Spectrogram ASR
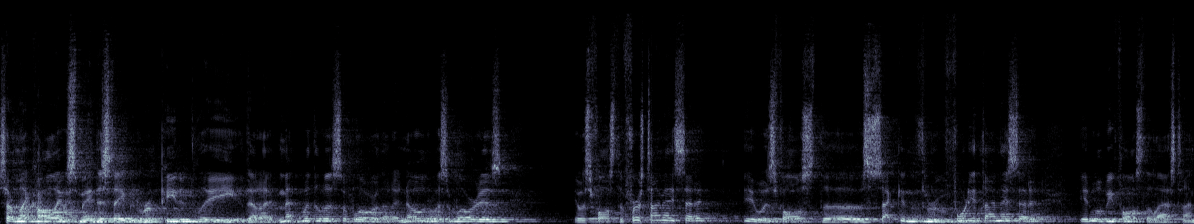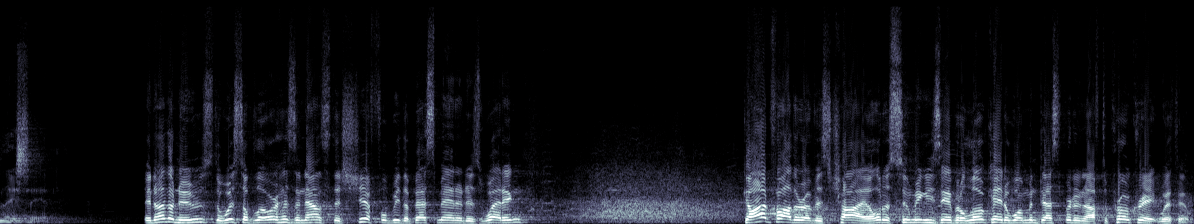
Some of my colleagues made the statement repeatedly that I've met with the whistleblower, that I know who the whistleblower is. It was false the first time they said it. It was false the second through 40th time they said it. It will be false the last time they say it. In other news, the whistleblower has announced that Schiff will be the best man at his wedding godfather of his child, assuming he's able to locate a woman desperate enough to procreate with him.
